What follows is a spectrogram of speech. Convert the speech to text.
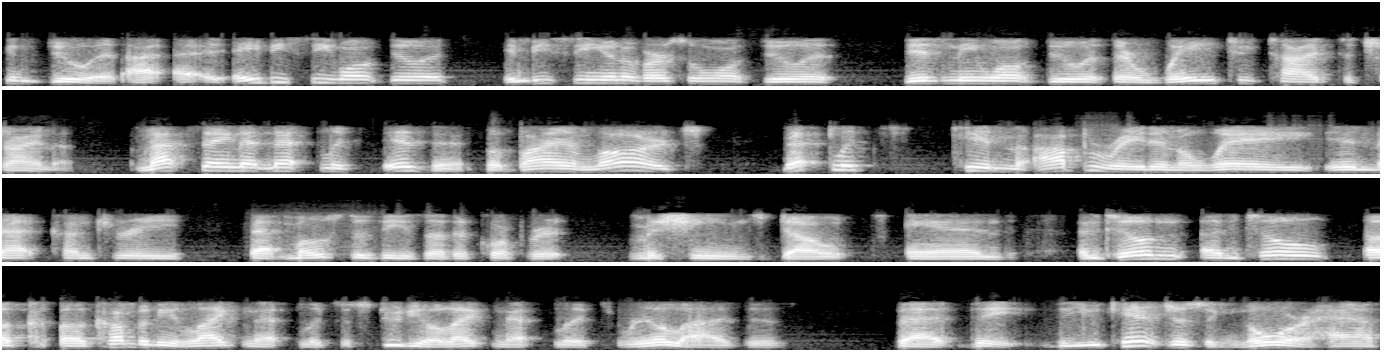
can do it. I, I, ABC won't do it. NBC Universal won't do it. Disney won't do it. They're way too tied to China. I'm not saying that Netflix isn't, but by and large, Netflix can operate in a way in that country that most of these other corporate machines don't. And until until a, a company like Netflix, a studio like Netflix, realizes that they you can't just ignore half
